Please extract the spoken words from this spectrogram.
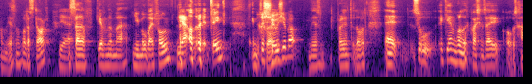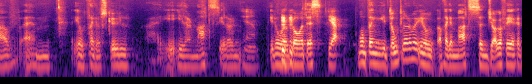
amazing. What a start. Yeah. Instead of giving them a new mobile phone Yeah. on their 18th. It just shows you about Amazing, brilliant, I love it. Uh, so again, one of the questions I always have, um, you know, thinking of school, you, you learn maths, you learn, Yeah. you know where I'm going with this. Yeah. One thing you don't learn about, you know, I'm thinking maths and geography. I could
